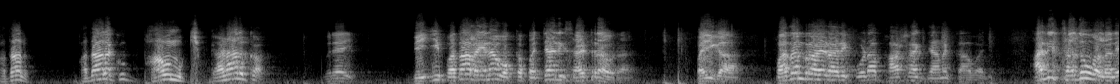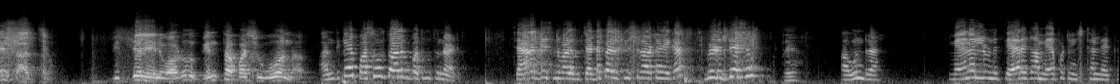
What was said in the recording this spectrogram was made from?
పదాలు. పదాలకు భావం ముఖ్యం. గణాలు కాదు ఒరేయ్ వెయ్యి పదాలైనా ఒక్క పద్యానికి సాటి రావురా. పైగా పదం రాయడానికి కూడా భాషా జ్ఞానం కావాలి. అది చదువు వల్లనే సాధ్యం. విద్య లేనివాడు వింత పశువు అన్నారు. అందుకే పశువుల తోలకు బతుకుతున్నాడు. చేర చేసిన వాళ్ళకి చెడ్డ పేరు తీసుకురావటమేగా వీడి ఉద్దేశం అవునరా. మేనల్లుని తేరగా మేపటం ఇష్టం లేక.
